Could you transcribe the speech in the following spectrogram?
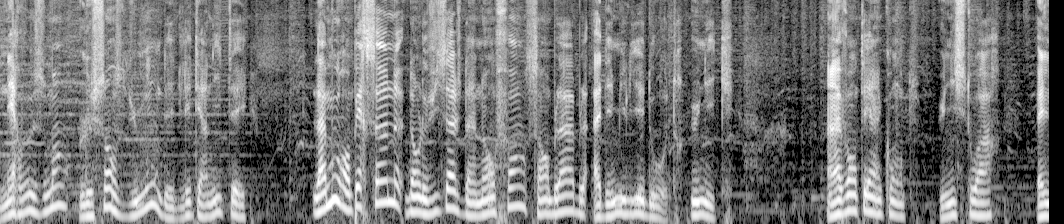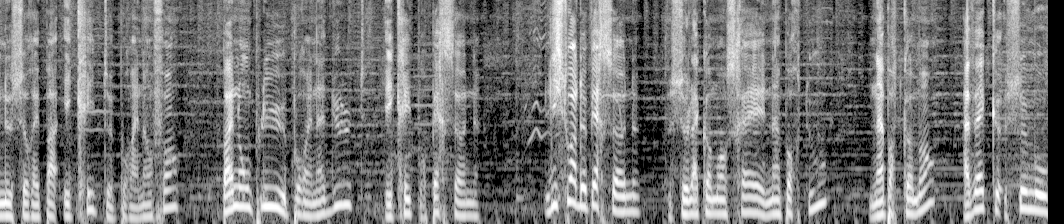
nerveusement, le sens du monde et de l'éternité. L'amour en personne dans le visage d'un enfant semblable à des milliers d'autres, unique. Inventer un conte, une histoire, elle ne serait pas écrite pour un enfant, pas non plus pour un adulte, écrite pour personne. L'histoire de personne, cela commencerait n'importe où, n'importe comment, avec ce mot,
